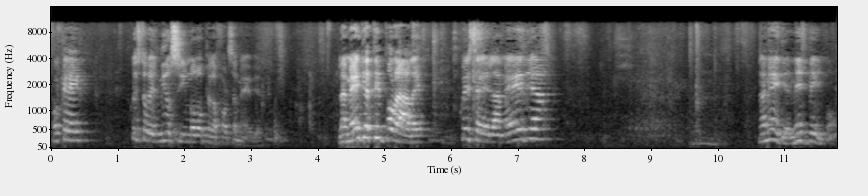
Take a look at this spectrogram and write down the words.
ok? Questo è il mio simbolo per la forza media. La media temporale, questa è la media la media nel tempo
